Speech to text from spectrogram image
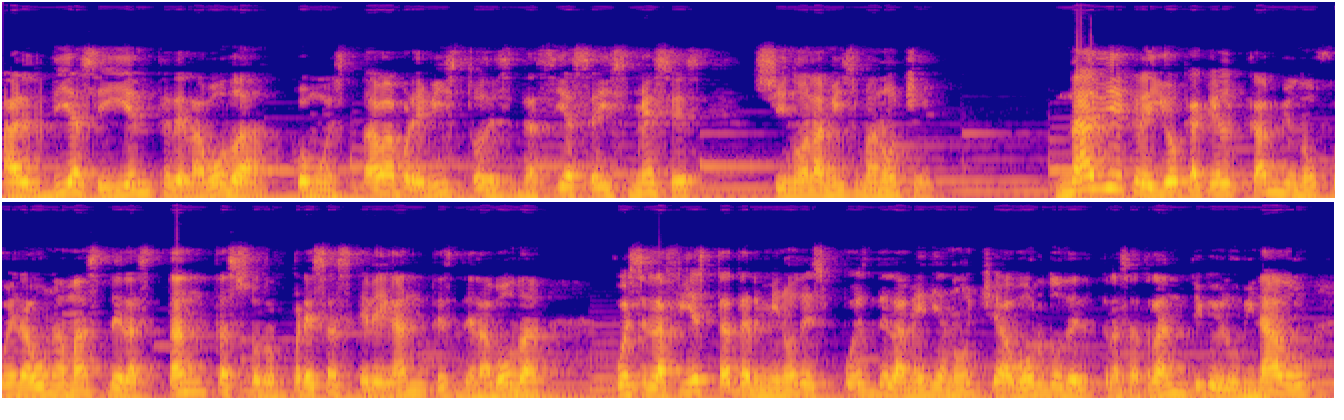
al día siguiente de la boda, como estaba previsto desde hacía seis meses, sino la misma noche. Nadie creyó que aquel cambio no fuera una más de las tantas sorpresas elegantes de la boda, pues la fiesta terminó después de la medianoche a bordo del transatlántico iluminado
